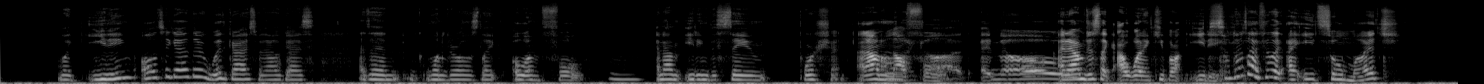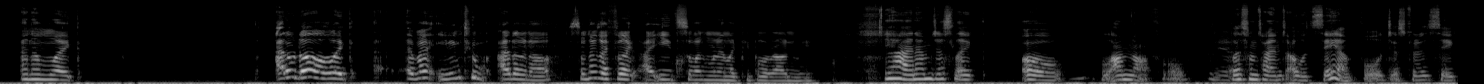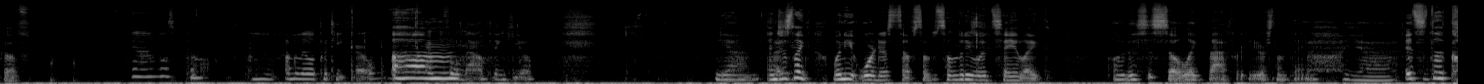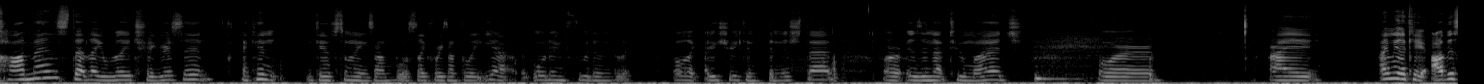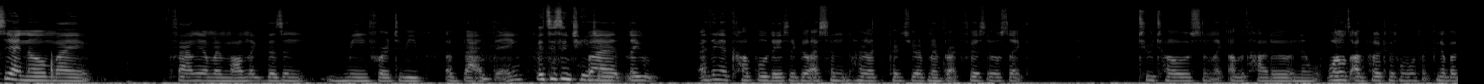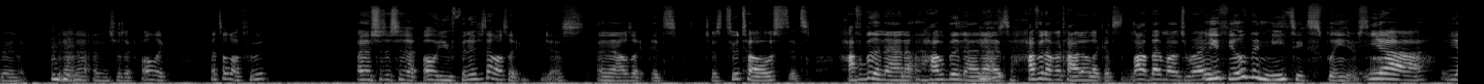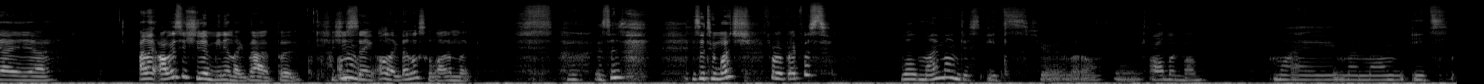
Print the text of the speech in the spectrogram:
like eating all together with guys without guys and then one girl is like oh i'm full Mm. and i'm eating the same portion and i'm oh not full God, I know. and i'm just like i want to keep on eating Sometimes I feel like I eat so much, and I'm like, I don't know, like, am I eating too? I don't know. Sometimes I feel like I eat so much more than like people around me. yeah and i'm just like oh well, I'm not full. Yeah. But sometimes I would say I'm full just for the sake of, yeah, I'm also full. I'm a little petite girl. I'm Um, full now. Thank you. yeah, and I- just like when you order stuff, some somebody would say like, "Oh, this is so like bad for you" or something. Yeah, it's the comments that like really triggers it. I can give so many examples. Like for example, like yeah, like ordering food and like, oh, like are you sure you can finish that, or isn't that too much, or I, I mean, okay, obviously I know my family or my mom like doesn't mean for it to be a bad thing, It doesn't change. but like I think a couple of days ago I sent her like a picture of my breakfast. It was like two toasts and like avocado and then one was avocado toast, one was like peanut butter and like Mhm. banana and she was like, Oh like that's a lot of food. And she she said, Oh, you finished that? I was like, Yes. And then I was like, It's just two toasts, it's half a banana half a banana, it's half an avocado, like it's not that much, right? You feel the need to explain yourself. yeah, yeah, yeah, yeah. And like obviously she didn't mean it like that, but she's Oh, just no. saying, Oh like that looks a lot. I'm like Is it is it too much for a breakfast? Well, my mom just eats very little. Mm, almond mom. My my mom eats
